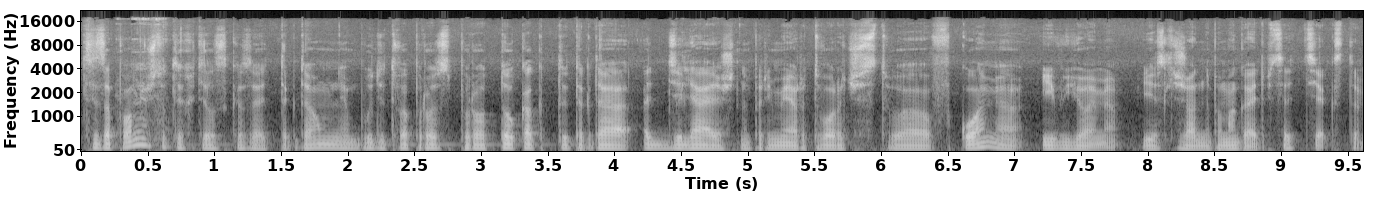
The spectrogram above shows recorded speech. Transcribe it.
Ты запомнишь, что ты хотел сказать? Тогда у меня будет вопрос про то, как ты тогда отделяешь, например, творчество в коме и в йоме, если Жанна помогает писать тексты.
